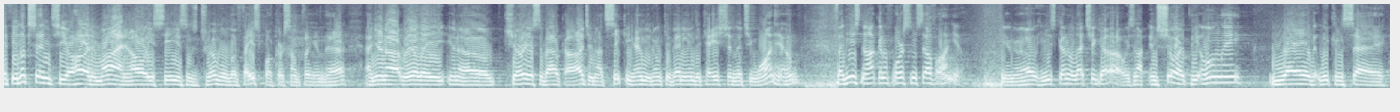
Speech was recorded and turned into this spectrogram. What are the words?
if he looks into your heart and mind and all he sees is drivel of Facebook or something in there, and you're not really, you know, curious about God, you're not seeking him, you don't give any indication that you want him, then he's not going to force himself on you. You know, he's going to let you go. He's not. In short, the only way that we can say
